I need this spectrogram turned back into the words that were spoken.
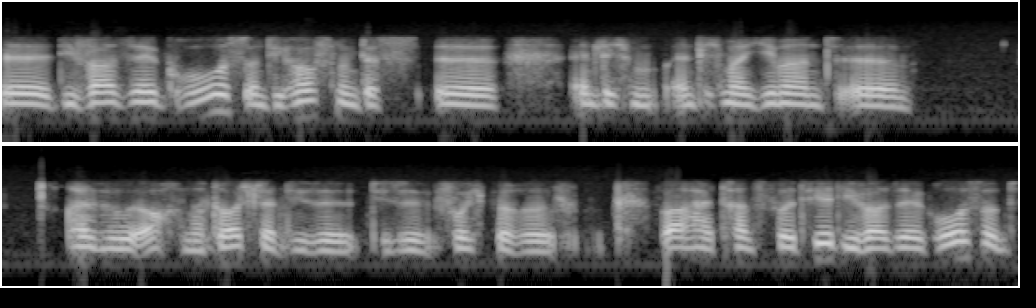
äh, die war sehr groß und die Hoffnung, dass äh, endlich endlich mal jemand äh, also auch nach Deutschland diese diese furchtbare Wahrheit transportiert, die war sehr groß. Und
